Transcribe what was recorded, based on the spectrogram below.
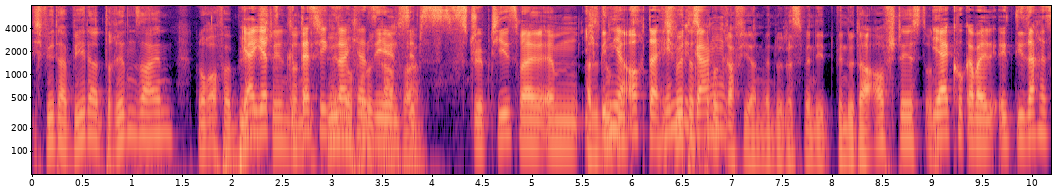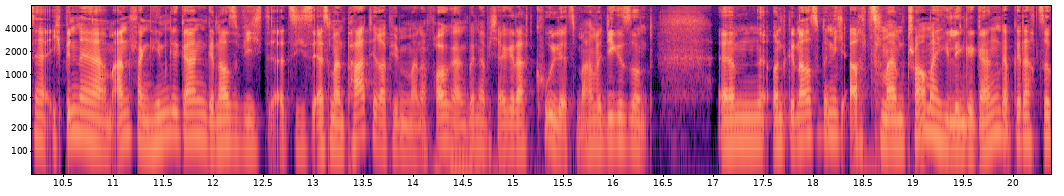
Ich will da weder drin sein, noch auf der Bühne ja, jetzt, stehen, sondern deswegen sage ich ja Seelenstriptease, weil ähm, ich also bin ja auch dahin Ich würde das fotografieren, wenn du das, wenn die, wenn du da aufstehst. Und ja, guck, aber die Sache ist ja, ich bin ja am Anfang hingegangen, genauso wie ich, als ich das erste Mal in Paartherapie mit meiner Frau gegangen bin, habe ich ja gedacht, cool, jetzt machen wir die gesund. Ähm, und genauso bin ich auch zu meinem Trauma Healing gegangen und habe gedacht, so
